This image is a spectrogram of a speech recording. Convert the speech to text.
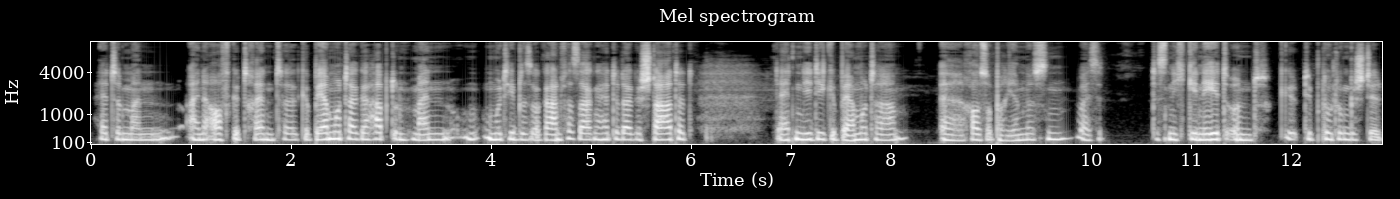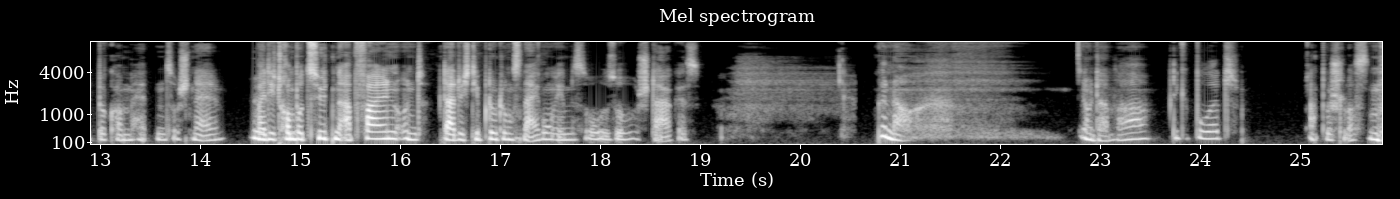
hätte man eine aufgetrennte Gebärmutter gehabt und mein multiples Organversagen hätte da gestartet, da hätten die die Gebärmutter äh, rausoperieren müssen, weil sie das nicht genäht und die Blutung gestillt bekommen hätten so schnell, weil die mhm. Thrombozyten abfallen und dadurch die Blutungsneigung eben so, so stark ist. Genau. Und da war die Geburt abgeschlossen,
